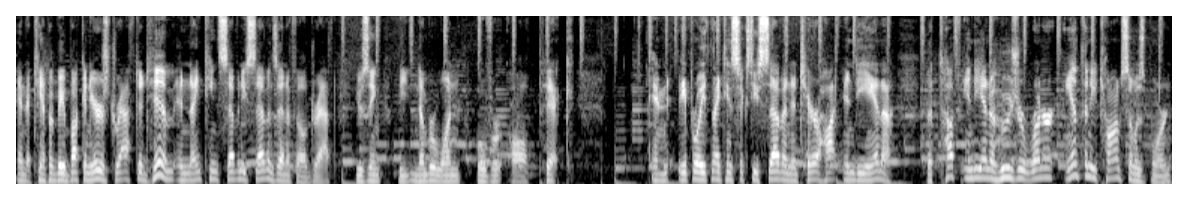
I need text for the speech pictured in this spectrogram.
and the Tampa Bay Buccaneers drafted him in 1977's NFL draft using the number one overall pick. In April 8, 1967, in Terre Haute, Indiana, the tough Indiana Hoosier runner Anthony Thompson was born,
